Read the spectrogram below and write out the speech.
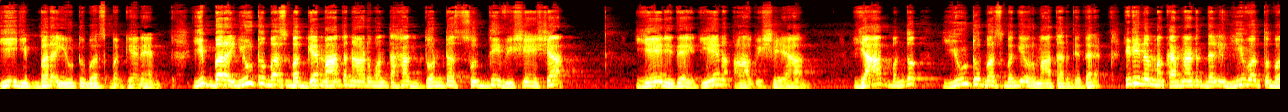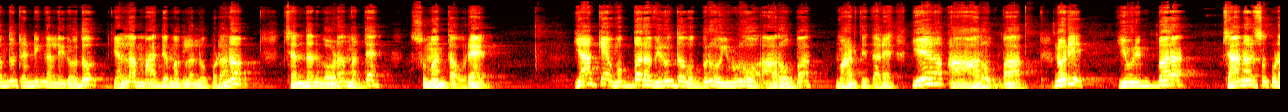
ಈ ಇಬ್ಬರ ಯೂಟ್ಯೂಬರ್ಸ್ ಬಗ್ಗೆನೆ. ಇಬ್ಬರ ಯೂಟ್ಯೂಬರ್ಸ್ ಬಗ್ಗೆ ಮಾತನಾಡುವಂತಹ ದೊಡ್ಡ ಸುದ್ದಿ ವಿಶೇಷ ಏನಿದೆ? ಏನು ಆ ವಿಷಯ? ಯಾಕೆ ಬಂದು ಯೂಟ್ಯೂಬರ್ಸ್ ಬಗ್ಗೆ ಇವ್ರು ಮಾತಾಡ್ತಿದ್ದಾರೆ? ಇಡೀ ನಮ್ಮ ಕರ್ನಾಟಕದಲ್ಲಿ ಇವತ್ತು ಬಂದು ಟ್ರೆಂಡಿಂಗ್ ಅಲ್ಲಿ ಇರೋದು ಎಲ್ಲ ಮಾಧ್ಯಮಗಳಲ್ಲೂ ಕೂಡ ಚಂದನ್ ಗೌಡ ಮತ್ತೆ ಸುಮಂತ್ ಅವರೇ. ಯಾಕೆ ಒಬ್ಬರ ವಿರುದ್ಧ ಒಬ್ಬರು ಇವರು ಆರೋಪ ಮಾಡ್ತಿದ್ದಾರೆ. ಏನು ಆ ಆರೋಪ? ನೋಡಿ, ಇವರಿಬ್ಬರ ಚಾನಲ್ಸ್ ಕೂಡ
